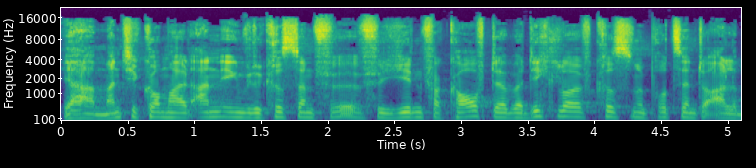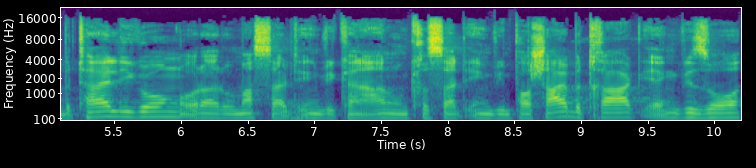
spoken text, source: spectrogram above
ja, manche kommen halt an, irgendwie, du kriegst dann für, für jeden Verkauf, der bei dich läuft, kriegst du eine prozentuale Beteiligung oder du machst halt irgendwie, keine Ahnung, kriegst halt irgendwie einen Pauschalbetrag irgendwie so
